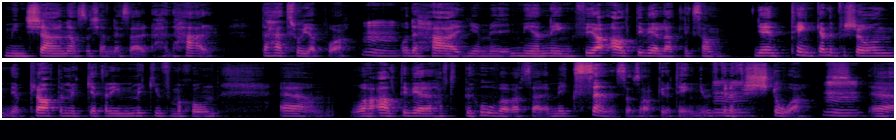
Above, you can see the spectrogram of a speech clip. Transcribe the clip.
min kärna så kände jag så här, det här, det här tror jag på. Mm. Och det här ger mig mening. För jag har alltid velat liksom, jag är en tänkande person, jag pratar mycket, jag tar in mycket information. Ehm, och har alltid velat haft ett behov av att så här, make sense av saker och ting. Jag vill kunna förstå. Eh,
